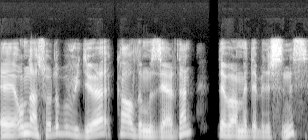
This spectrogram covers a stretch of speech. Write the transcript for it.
Ondan sonra da bu videoya kaldığımız yerden devam edebilirsiniz.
